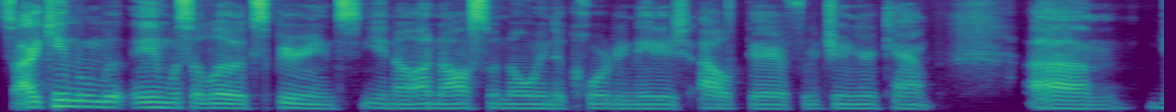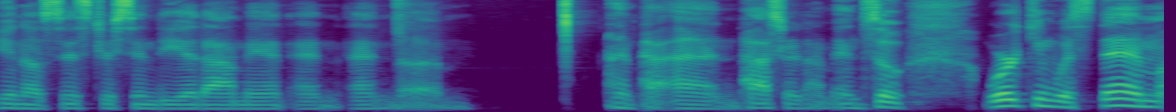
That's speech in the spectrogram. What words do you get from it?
so I came in with, a little experience, you know, and also knowing the coordinators out there for junior camp, um, you know, Sister Cindy Adame and and um, and, and Pastor Adame. And so working with them,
